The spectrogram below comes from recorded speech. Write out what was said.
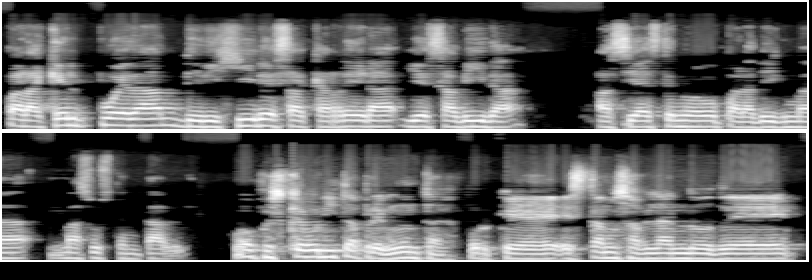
para que él pueda dirigir esa carrera y esa vida hacia este nuevo paradigma más sustentable? Oh, pues qué bonita pregunta, porque estamos hablando de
